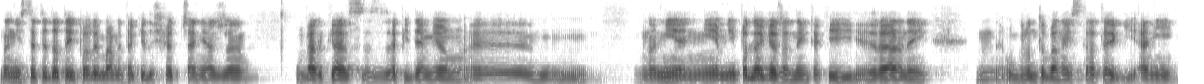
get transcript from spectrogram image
no niestety do tej pory mamy takie doświadczenia, że walka z, z epidemią e, no nie, nie, nie podlega żadnej takiej realnej, ugruntowanej strategii, ani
